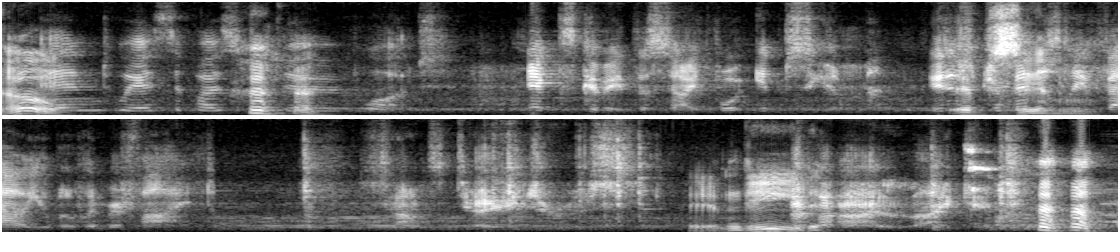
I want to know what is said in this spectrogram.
Oh. And we're supposed to do what? excavate the site for Ipsium. It is Ipsium. tremendously valuable when refined. Sounds dangerous. Indeed. I like it.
